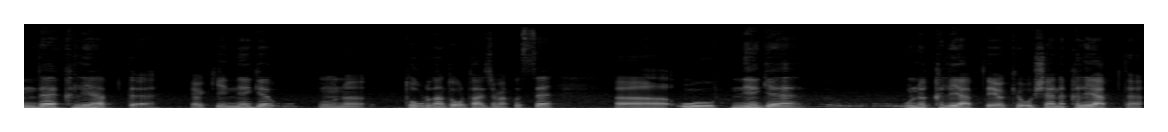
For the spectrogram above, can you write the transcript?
unday qilyapti yoki nega uni to'g'ridan to'g'ri tarjima qilsa e, u nega uni qilyapti yoki o'shani qilyapti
